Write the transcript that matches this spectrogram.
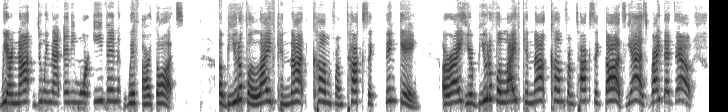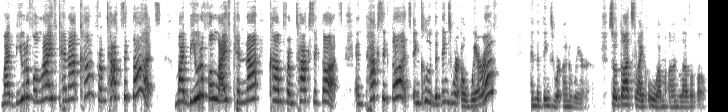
We are not doing that anymore, even with our thoughts. A beautiful life cannot come from toxic thinking. All right. Your beautiful life cannot come from toxic thoughts. Yes, write that down. My beautiful life cannot come from toxic thoughts. My beautiful life cannot come from toxic thoughts. And toxic thoughts include the things we're aware of and the things we're unaware of. So thoughts like, oh, I'm unlovable,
